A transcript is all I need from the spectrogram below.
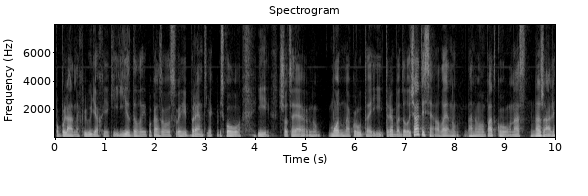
популярних людях, які їздили і показували свій бренд як військового, і що це ну модно, круто і треба долучатися. Але ну в даному випадку у нас, на жаль, е,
